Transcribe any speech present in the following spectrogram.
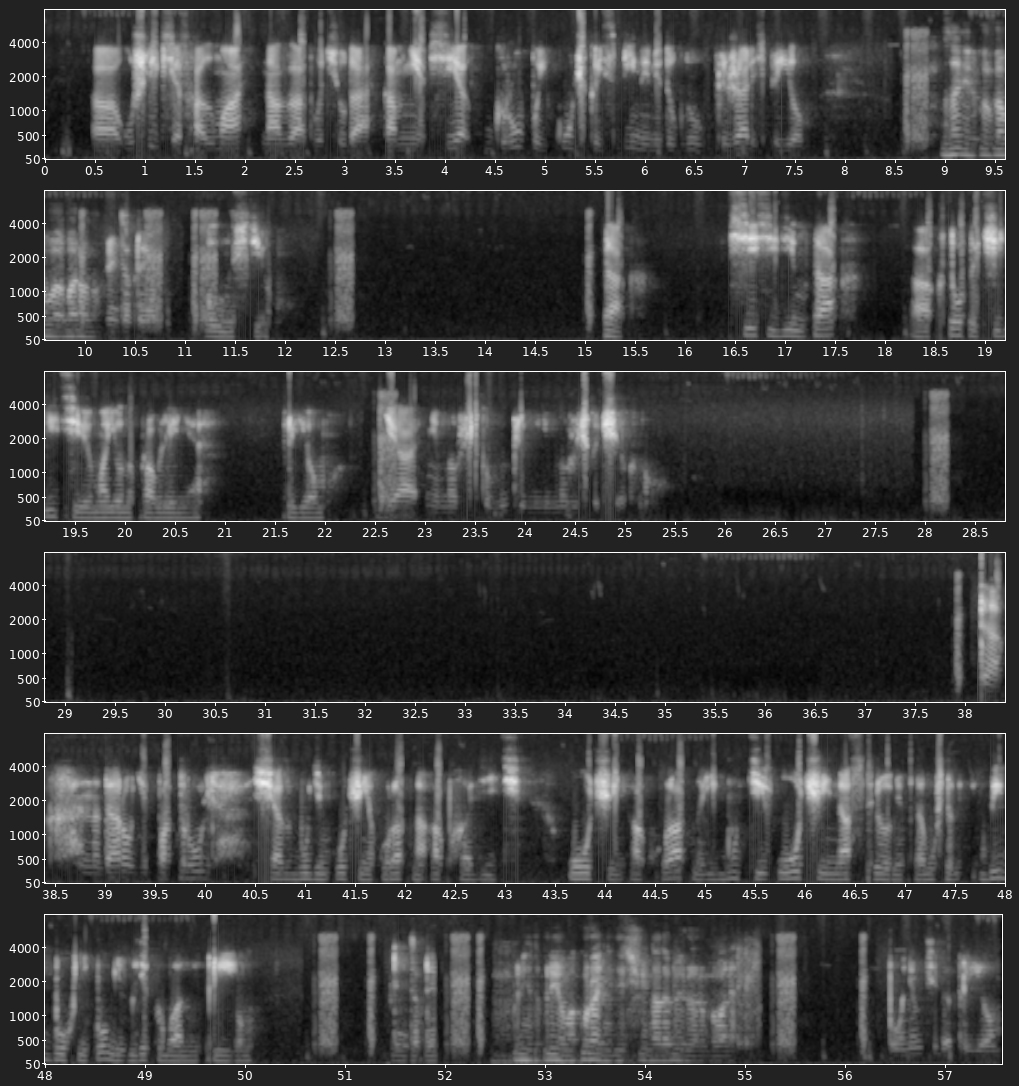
э, ушли все с холма назад, вот сюда, ко мне. Все группой, кучкой, спинами друг к другу прижались, прием. Заняли круговую оборону. Принято, прием. полностью. Так, все сидим так, а кто-то чилите мое направление. Прием. Я немножечко выгляну, немножечко чекну. Так, на дороге патруль. Сейчас будем очень аккуратно обходить. Очень аккуратно и будьте очень на стреме, потому что дай бог не помню, где кабаны. Прием. Принято, прием. Принято прием. Аккуратнее, здесь еще и надо бюджеры бывали. Понял тебя, прием.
